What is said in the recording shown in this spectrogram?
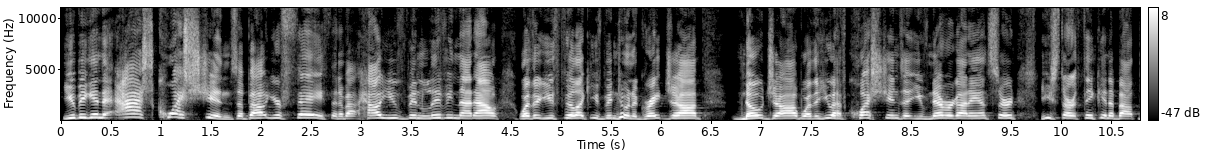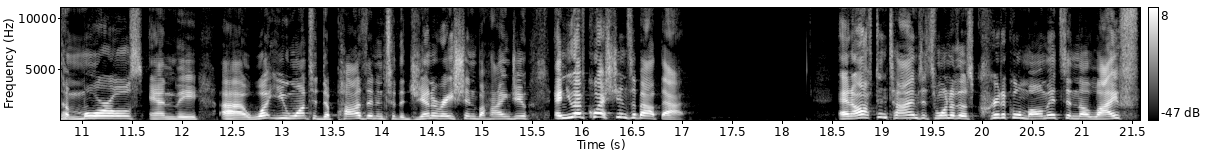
you begin to ask questions about your faith and about how you've been living that out, whether you feel like you've been doing a great job, no job, whether you have questions that you've never got answered. You start thinking about the morals and the, uh, what you want to deposit into the generation behind you, and you have questions about that. And oftentimes, it's one of those critical moments in the life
